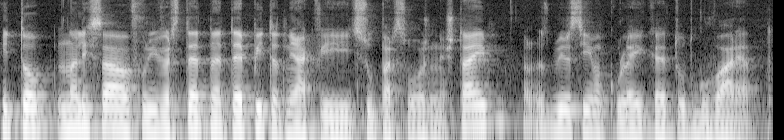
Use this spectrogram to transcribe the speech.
И то, нали, са в университет не те питат някакви супер сложни неща и разбира се има колеги, където отговарят.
